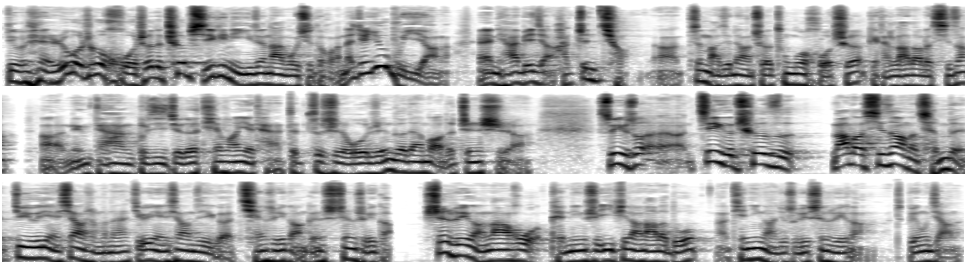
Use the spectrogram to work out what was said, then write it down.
对不对？如果这个火车的车皮给你一阵拉过去的话，那就又不一样了。哎，你还别讲，还真巧啊，真把这辆车通过火车给他拉到了西藏啊！你大家估计觉得天方夜谭，这这是我人格担保的真实啊。所以说，这个车子拉到西藏的成本就有点像什么呢？就有点像这个浅水港跟深水港。深水港拉货肯定是一批量拉得多啊，天津港就属于深水港，这不用讲了。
